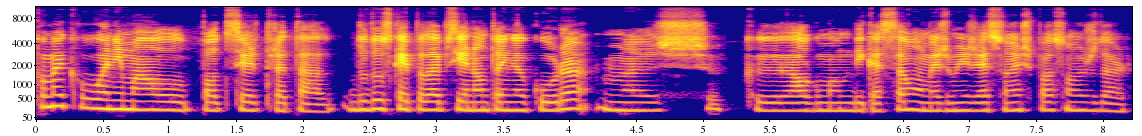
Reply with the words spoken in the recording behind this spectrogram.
Como é que o animal pode ser tratado? Deduzo que a epilepsia não tem a cura, mas que alguma medicação ou mesmo injeções possam ajudar.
